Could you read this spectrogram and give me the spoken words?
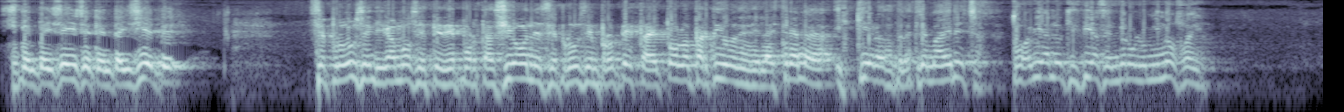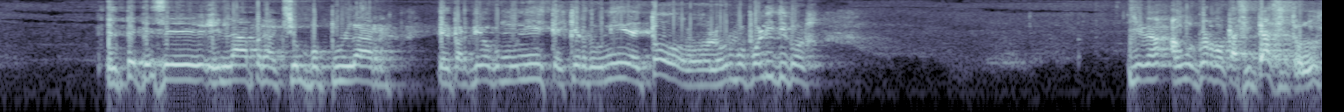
76, 77, se producen, digamos, este, deportaciones, se producen protestas de todos los partidos, desde la extrema izquierda hasta la extrema derecha. Todavía no existía Sendero Luminoso ahí. El PPC, el APRA, Acción Popular, el Partido Comunista, Izquierda Unida y todos los, grupos políticos llegan a un acuerdo casi tácito, ¿no?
